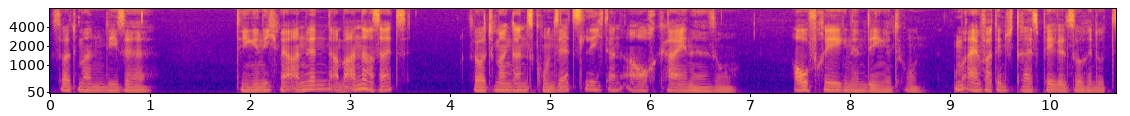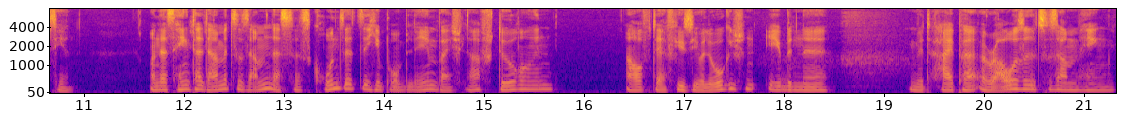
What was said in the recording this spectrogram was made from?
sollte man diese Dinge nicht mehr anwenden, aber andererseits sollte man ganz grundsätzlich dann auch keine so aufregenden Dinge tun, um einfach den Stresspegel zu reduzieren. Und das hängt halt damit zusammen, dass das grundsätzliche Problem bei Schlafstörungen auf der physiologischen Ebene mit Hyperarousal zusammenhängt.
